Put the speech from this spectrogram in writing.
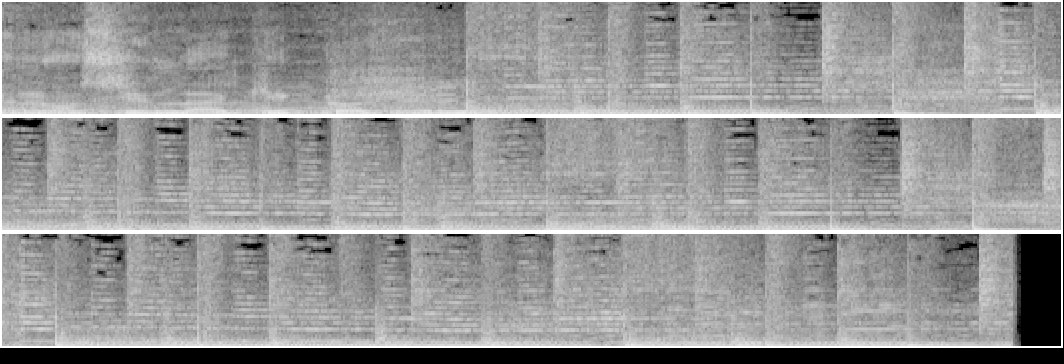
I know she like it cause she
